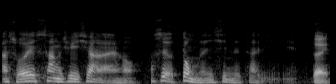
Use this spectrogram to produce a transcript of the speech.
啊，所谓上去下来哈，它是有动能性的在里面。对，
